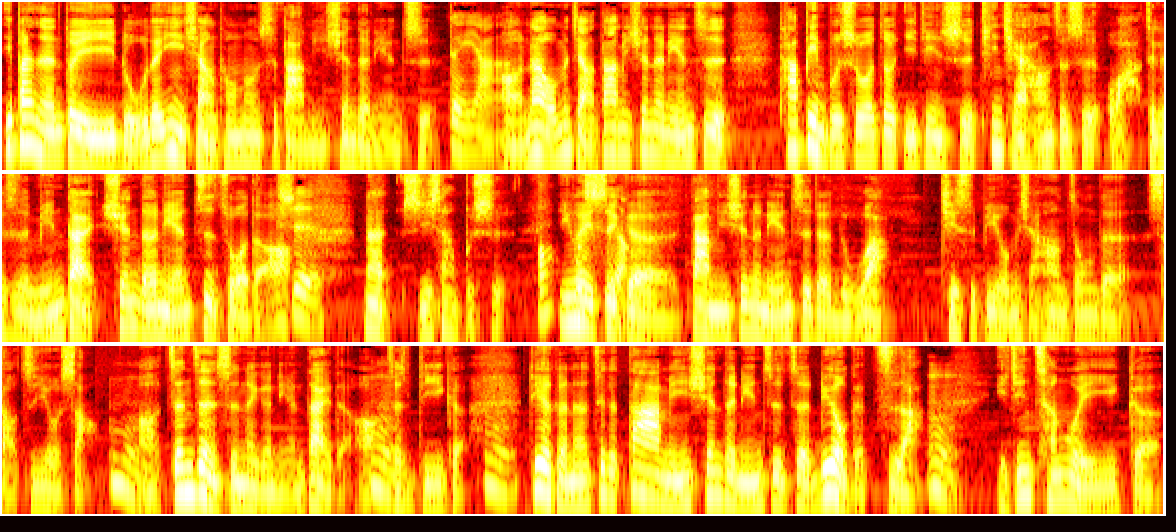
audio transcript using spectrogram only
一般人对于炉的印象，通通是大明宣德年制。对呀，哦，那我们讲大明宣德年制，它并不是说都一定是听起来好像这是哇，这个是明代宣德年制作的啊、哦。是，那实际上不是，哦，因为这个大明宣德年制的炉啊，其实比我们想象中的少之又少。嗯啊、哦，真正是那个年代的啊、这是第一个。嗯，第二个呢，这个大明宣德年制这六个字啊，嗯，已经成为一个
